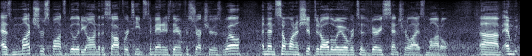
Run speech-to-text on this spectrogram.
as much responsibility onto the software teams to manage their infrastructure as well, and then some want to shift it all the way over to the very centralized model. Um, and we,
